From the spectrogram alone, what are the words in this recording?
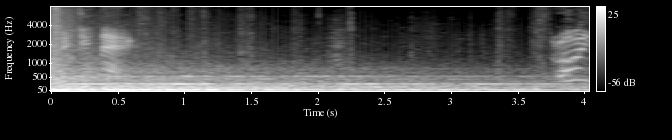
Changing max. Throwing.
